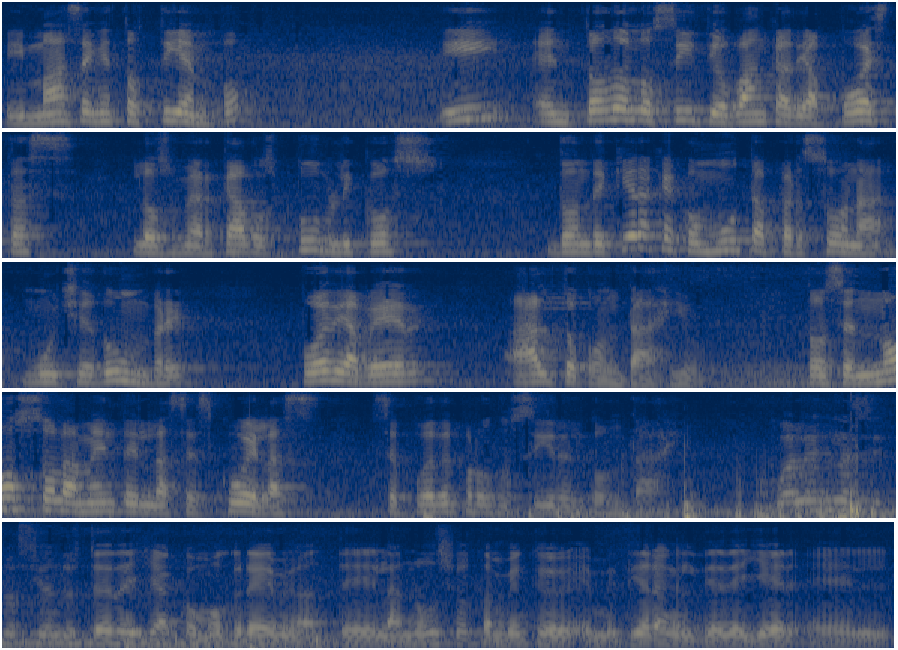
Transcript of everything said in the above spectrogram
y más en estos tiempos, y en todos los sitios, banca de apuestas, los mercados públicos, donde quiera que conmuta persona, muchedumbre, puede haber alto contagio. Entonces, no solamente en las escuelas se puede producir el contagio. ¿Cuál es la situación de ustedes ya como gremio ante el anuncio también que emitieran el día de ayer el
